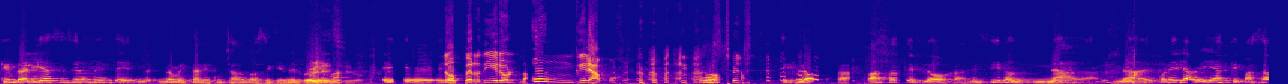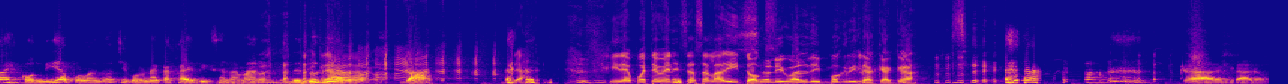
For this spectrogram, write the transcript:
que en realidad, sinceramente, no, no me están escuchando, así que no hay problema. Eh, No perdieron un gramo. no, floja, bastante floja, no hicieron nada, nada. Por ahí la veías que pasaba escondida por la noche con una caja de pizza en la mano. Entonces era como, Claro, "Ya". Y después te hacer la detox. Son igual de hipócritas que acá. Claro, claro.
